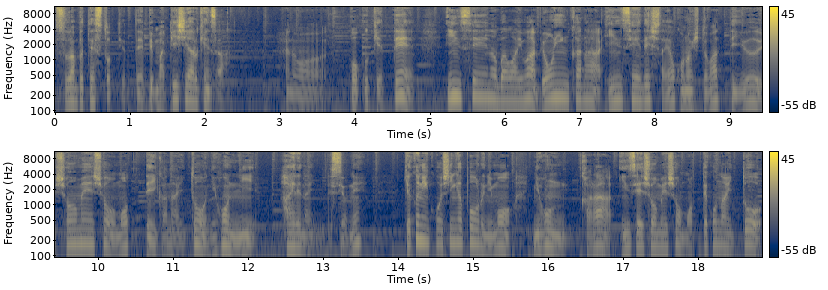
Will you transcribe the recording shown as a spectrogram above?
スワブテストって言って、まあ、PCR 検査あのを受けて陰性の場合は病院から陰性でしたよこの人はっていう証明書を持っていかないと日本に入れないんですよね。逆にこうシンガポールにも日本から陰性証明書を持ってこないと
